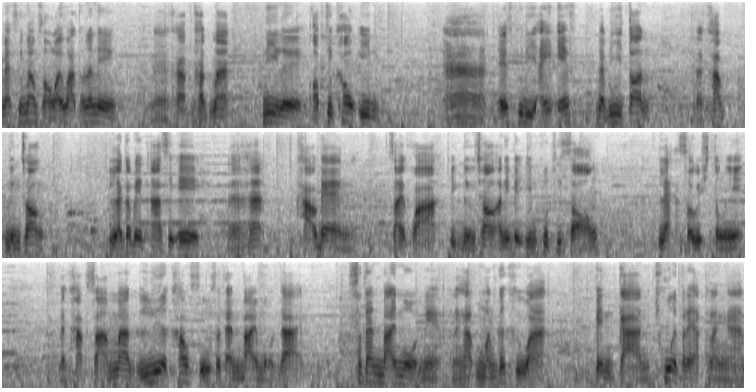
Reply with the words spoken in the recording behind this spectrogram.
แม็กซิมัม200 วัตต์เท่านั้นเองนะครับถัดมา นี่เลย optical in อ่า SPD IF แบบดิจิตอลนะครับหนึ่งช่อง แล้วก็เป็น RCA นะฮะ ขาวแดงซ้ายขวาอีกหนึ่งช่อง อันนี้เป็น input ที่ 2 และสวิชตรงนี้นะครับสามารถเลือกเข้าสู่ standby mode ได้ standby mode เนี่ยนะครับมันก็คือว่าเป็นการช่วยประหยัดพลังงาน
